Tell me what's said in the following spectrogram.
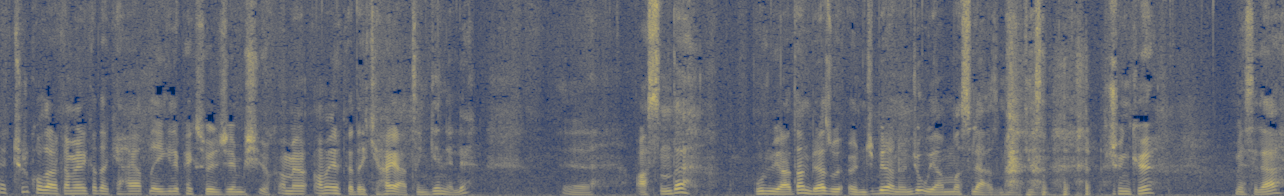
Ve Türk olarak Amerika'daki hayatla ilgili pek söyleyeceğim bir şey yok. Ama Amerika'daki hayatın geneli e, aslında bu rüyadan biraz önce bir an önce uyanması lazım herkesin. Çünkü mesela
